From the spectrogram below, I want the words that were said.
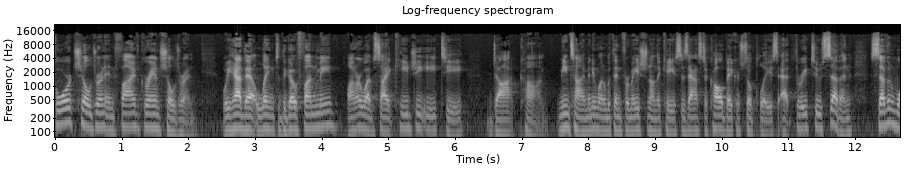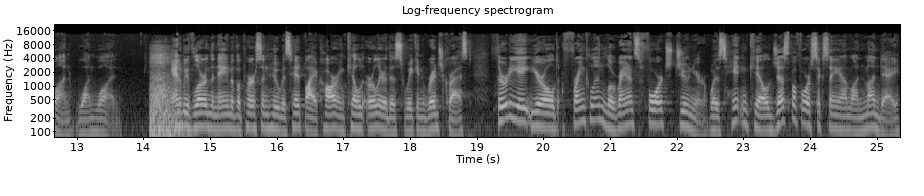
four children, and five grandchildren. We have that link to the GoFundMe on our website, kget.com. Meantime, anyone with information on the case is asked to call Bakersfield Police at 327 7111. And we've learned the name of a person who was hit by a car and killed earlier this week in Ridgecrest. 38 year old Franklin Lawrence Forch Jr. was hit and killed just before 6 a.m. on Monday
